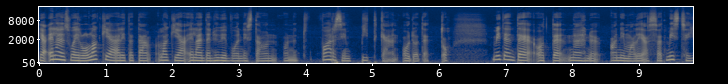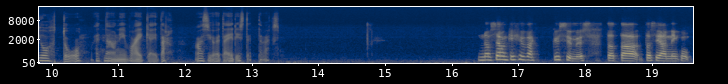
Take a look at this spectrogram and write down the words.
Ja eläinsuojelulakia, eli tätä lakia eläinten hyvinvoinnista on, on nyt varsin pitkään odotettu. Miten te olette nähnyt Animaliassa, että mistä se johtuu, että nämä on niin vaikeita asioita edistettäväksi? No se onkin hyvä kysymys. Tota, tosiaan niin kuin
